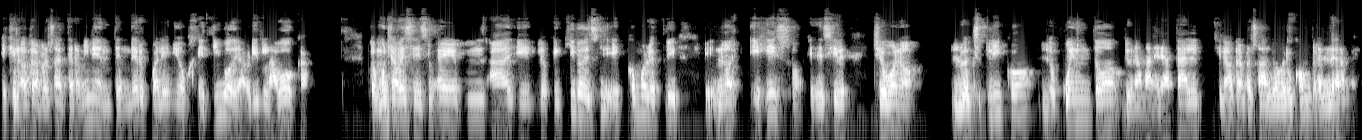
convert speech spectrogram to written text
Es que la otra persona termine de entender cuál es mi objetivo de abrir la boca. Pues muchas veces eh, mm, ah, eh, lo que quiero decir es cómo lo explico. Eh, no, es eso, es decir, che, bueno, lo explico, lo cuento de una manera tal que la otra persona logre comprenderme.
